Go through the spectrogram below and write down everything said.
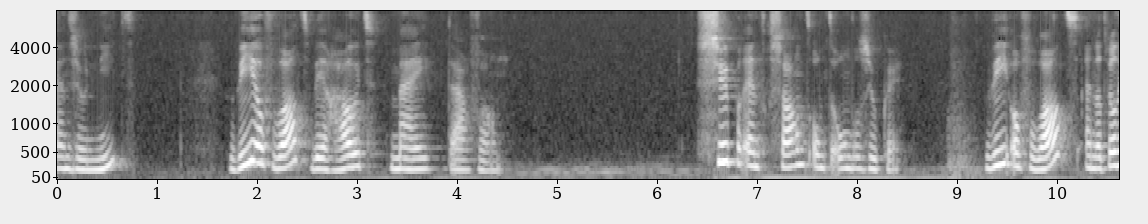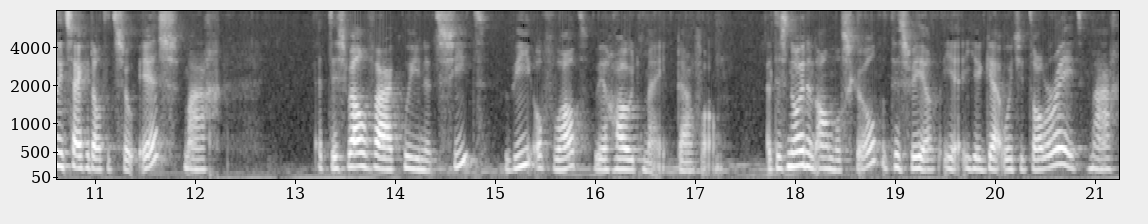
En zo niet? Wie of wat weerhoudt mij daarvan? Super interessant om te onderzoeken. Wie of wat, en dat wil niet zeggen dat het zo is, maar het is wel vaak hoe je het ziet. Wie of wat weerhoudt mij daarvan? Het is nooit een ander schuld. Het is weer, je get what you tolerate. Maar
